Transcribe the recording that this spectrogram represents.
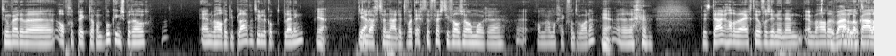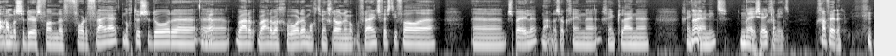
Toen werden we opgepikt door een boekingsbureau. En we hadden die plaat natuurlijk op de planning. Ja. Toen dachten we, nou, dit wordt echt een festivalzomer eh, om helemaal gek van te worden. Ja. Eh, dus daar hadden we echt heel veel zin in. En, en we hadden We waren lokale we- ambassadeurs van de, voor de vrijheid nog tussendoor. eh, eh, waren, waren we geworden. Mochten we in Groningen op een bevrijdingsfestival eh, eh, spelen. Nou, dat is ook geen, eh, geen, kleine, geen Nee. klein iets. Nee, zeker niet. Ga verder.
